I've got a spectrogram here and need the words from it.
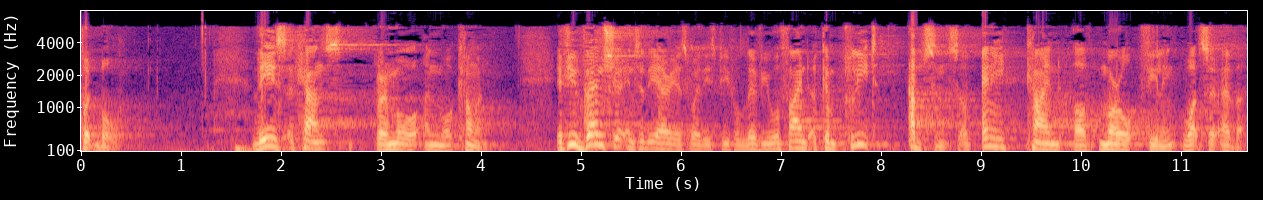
football. These accounts grow more and more common. If you venture into the areas where these people live, you will find a complete absence of any kind of moral feeling whatsoever.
